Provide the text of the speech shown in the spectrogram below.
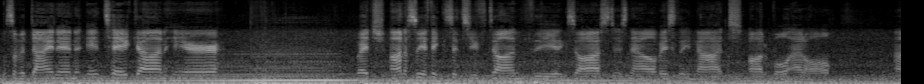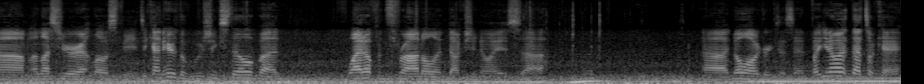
Let's have a Dinan intake on here. Honestly, I think since you've done the exhaust is now basically not audible at all, um, unless you're at low speeds. You kind of hear the whooshing still, but wide open throttle induction noise uh, uh, no longer existent. But you know what? That's okay.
